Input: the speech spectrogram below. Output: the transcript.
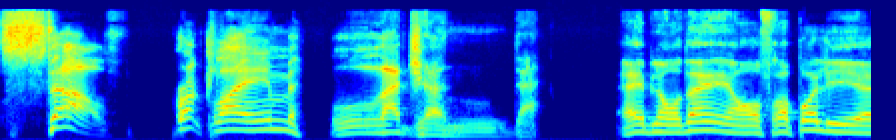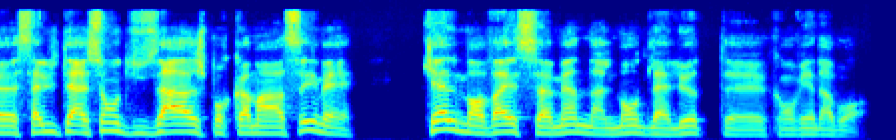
Self-proclaim legend. Hey Blondin, on fera pas les euh, salutations d'usage pour commencer, mais quelle mauvaise semaine dans le monde de la lutte euh, qu'on vient d'avoir.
